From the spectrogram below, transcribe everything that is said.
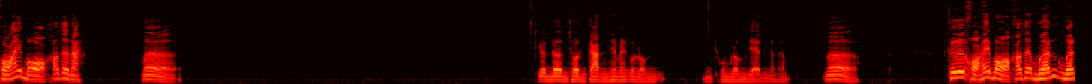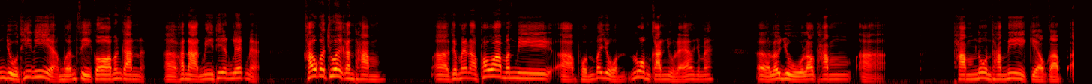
ขอให้บอกเขาเถอะนะเออก็เดินชนกันใช่ไหมคุณลมคุณลมเย็นนะครับเออคือขอให้บอกเขาเถอะเหมือนเหมือนอยู่ที่นี่อะเหมือนสี่กอเหมือนกันเออขนาดมีที่เล็กเนี่ยเขาก็ช่วยกันทำเออใช่ไหมล่ะเพราะว่ามันมีอ่าผลประโยชน์ร่วมกันอยู่แล้วใช่ไหม เออเราอยู่เราทำอ่าทำนู่นทำนี่เกี่ยวกับไอ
